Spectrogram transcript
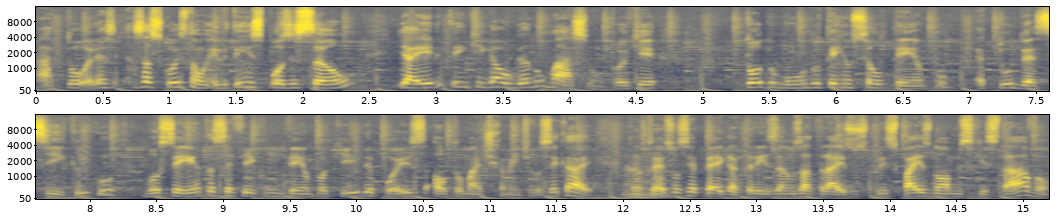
ator. Essas coisas, então, ele tem exposição e aí ele tem que ir galgando o máximo, porque todo mundo tem o seu tempo, é tudo é cíclico. Você entra, você fica um tempo aqui, depois automaticamente você cai. Tanto uhum. é se você pega três anos atrás os principais nomes que estavam,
